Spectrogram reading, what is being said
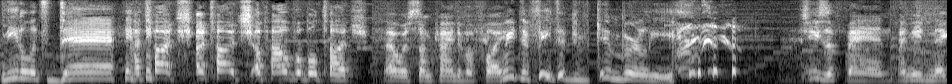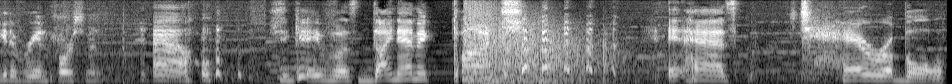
Needle, it's dead. a touch, a touch, a palpable touch. That was some kind of a fight. we defeated Kimberly. She's a fan. I need negative reinforcement. Ow. She gave us dynamic punch. it has terrible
